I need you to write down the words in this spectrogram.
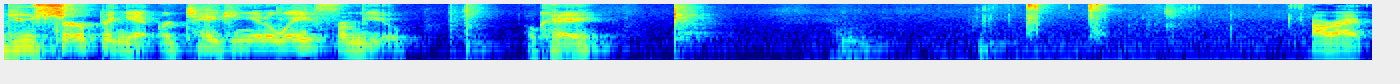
usurping it or taking it away from you. Okay? All right.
